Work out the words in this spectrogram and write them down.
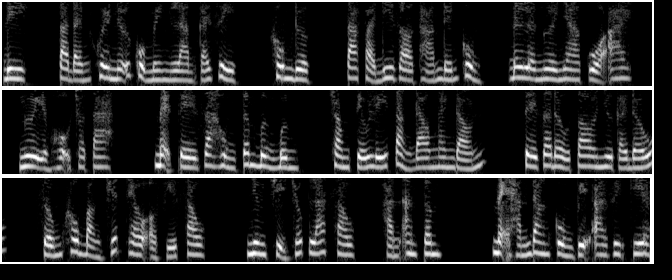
Đi, ta đánh khuê nữ của mình làm cái gì? Không được, ta phải đi dò thám đến cùng, đây là người nhà của ai? Người yểm hộ cho ta. Mẹ tề ra hùng tâm bừng bừng, trong tiếu lý tảng đao nganh đón. Tề ra đầu to như cái đấu, sống không bằng chết theo ở phía sau, nhưng chỉ chốc lát sau, hắn an tâm. Mẹ hắn đang cùng vị a di kia,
